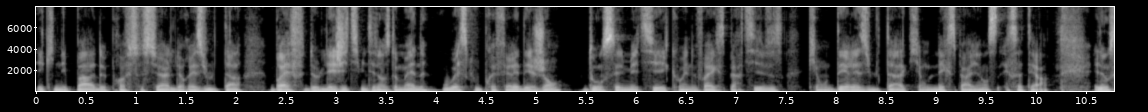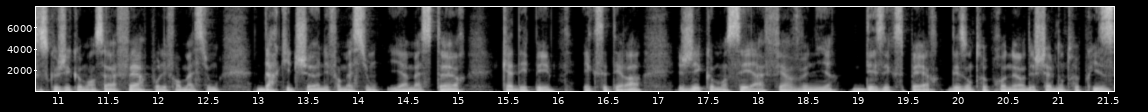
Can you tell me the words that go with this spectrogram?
et qui n'est pas de preuve sociale, de résultats, bref, de légitimité dans ce domaine? Ou est-ce que vous préférez des gens dont c'est le métier, qui ont une vraie expertise, qui ont des résultats, qui ont de l'expérience, etc. Et donc c'est ce que j'ai commencé à faire pour les formations Dark Kitchen, les formations IA Master, KDP, etc. J'ai commencé à faire venir des experts, des entrepreneurs, des chefs d'entreprise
